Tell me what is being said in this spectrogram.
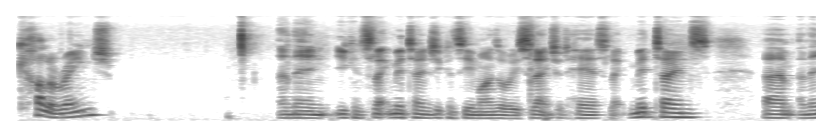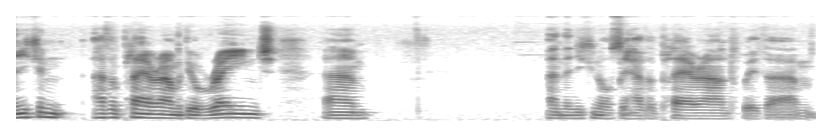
colour range, and then you can select midtones, you can see mine's already selected here, select midtones, um, and then you can have a play around with your range, um, and then you can also have a play around with um,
